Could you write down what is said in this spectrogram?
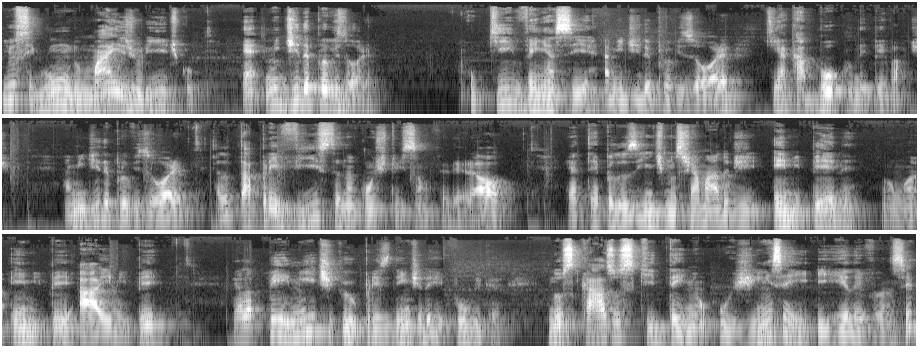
E o segundo, mais jurídico, é medida provisória. O que vem a ser a medida provisória que acabou com o DPVAT? A medida provisória ela está prevista na Constituição Federal, é até pelos íntimos chamado de MP, né? Uma MP, AMP, ela permite que o presidente da República, nos casos que tenham urgência e relevância,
